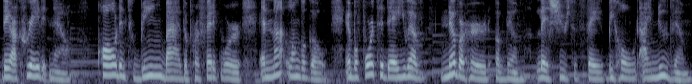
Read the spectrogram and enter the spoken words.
They are created now called into being by the prophetic word, and not long ago. And before today, you have never heard of them, lest you should say, Behold, I knew them.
